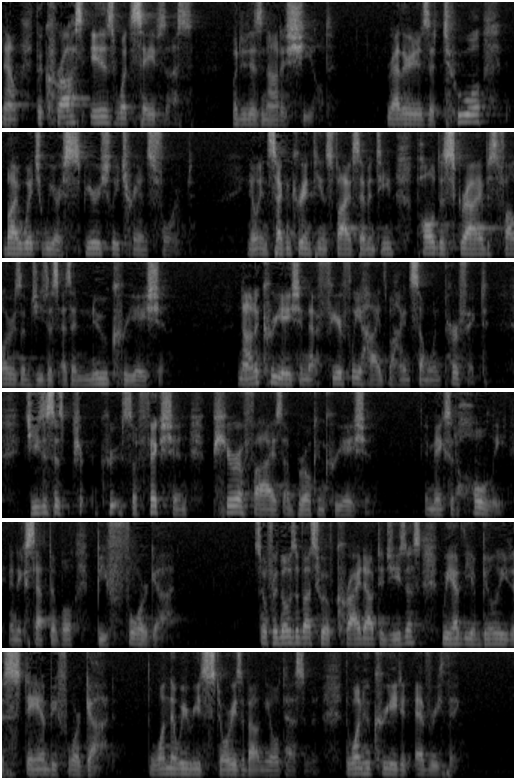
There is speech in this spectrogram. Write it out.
Now, the cross is what saves us, but it is not a shield. Rather, it is a tool by which we are spiritually transformed. You know, in 2 Corinthians 5:17, Paul describes followers of Jesus as a new creation. Not a creation that fearfully hides behind someone perfect. Jesus' crucifixion purifies a broken creation. It makes it holy and acceptable before God. So, for those of us who have cried out to Jesus, we have the ability to stand before God the one that we read stories about in the Old Testament, the one who created everything,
